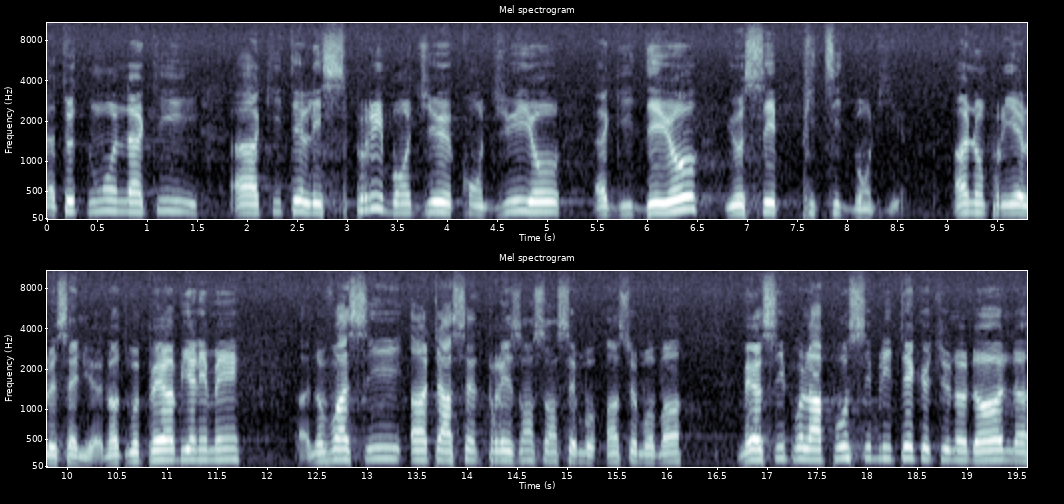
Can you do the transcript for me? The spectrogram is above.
Euh, Tout le monde qui a quitté l'Esprit, bon Dieu, conduit, euh, guidé, c'est petit, bon Dieu. À nous prier le Seigneur. Notre Père bien-aimé, euh, nous voici en ta sainte présence en en ce moment. Merci pour la possibilité que tu nous donnes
